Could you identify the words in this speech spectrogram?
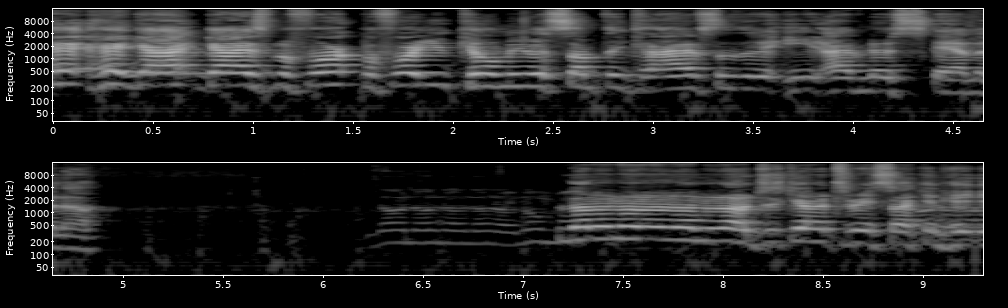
Hey, hey, guy, guys! Before before you kill me with something, can I have something to eat? I have no stamina. No, no, no, no, no, no. No, no, no, no, no, no, no! Just give it to me so I can hit.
